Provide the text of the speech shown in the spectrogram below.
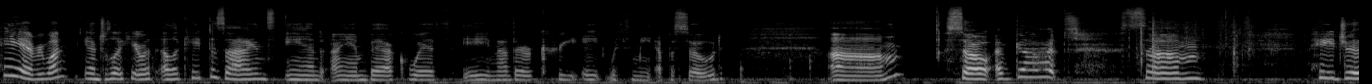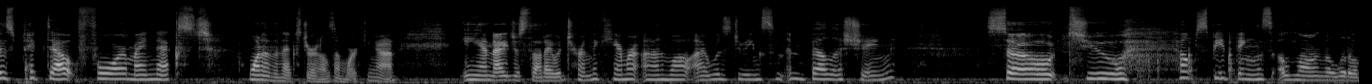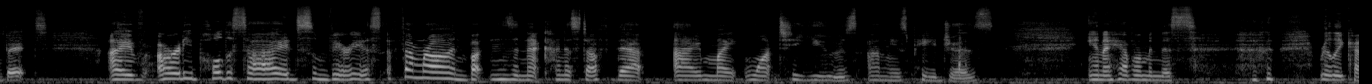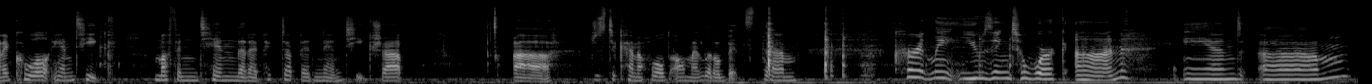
Hey everyone, Angela here with ElaCate Designs and I am back with another Create With Me episode. Um, so I've got some pages picked out for my next, one of the next journals I'm working on. And I just thought I would turn the camera on while I was doing some embellishing. So to help speed things along a little bit, I've already pulled aside some various ephemera and buttons and that kind of stuff that I might want to use on these pages. And I have them in this really kind of cool antique muffin tin that I picked up at an antique shop. Uh, just to kind of hold all my little bits that I'm currently using to work on. And um,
